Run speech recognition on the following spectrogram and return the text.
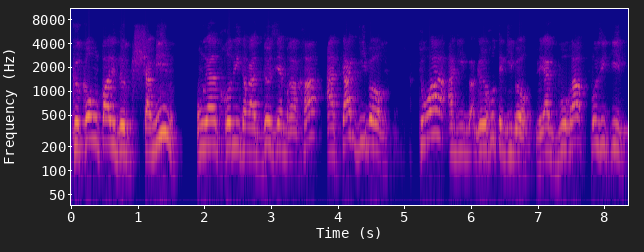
Que quand on parle de Kshamim, on l'a introduit dans la deuxième racha, attaque Gibor. Toi, le route est Gibor, mais la Gvoura positive,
